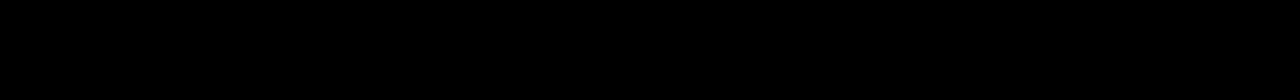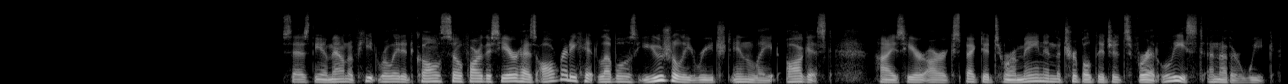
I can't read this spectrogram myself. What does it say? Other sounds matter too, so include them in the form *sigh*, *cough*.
says the amount of heat related calls so far this year has already hit levels usually reached in late August. Highs here are expected to remain in the triple digits for at least another week.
